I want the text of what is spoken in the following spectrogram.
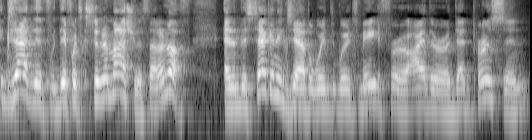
Exactly, therefore it's considered a mashu. It's not enough. And in the second example where, where it's made for either a dead person.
